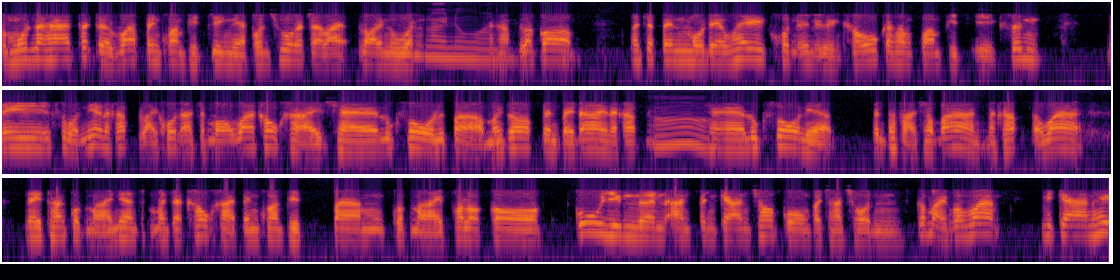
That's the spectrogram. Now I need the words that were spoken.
สมมุตินะฮะถ้าเกิดว่าเป็นความผิดจริงเนี่ย คนชั่วก็จะลอยลอยนวลลอยนวลนะครับ แล้วก็มันจะเป็นโมเดลให้คนอื่นๆเขากระทำความผิดอีก ซึ่งในส่วนเนี้ยนะครับ หลายคนอาจจะมองว่าเข้าข่ายแชร์ลูกโซ่หรือเปล่า มันก็เป็นไปได้นะครับอ๋อแชร์ลูกโซ่เนี่ย เป็นภาษาชาวบ้านนะครับ แต่ว่าในทางกฎหมายเนี่ยมันจะเข้าข่ายเป็นความผิดตามกฎหมายพรก กู้ยืมเงินอันเป็นการช่อโกงประชาชน ก็หมายความว่ามีการให้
